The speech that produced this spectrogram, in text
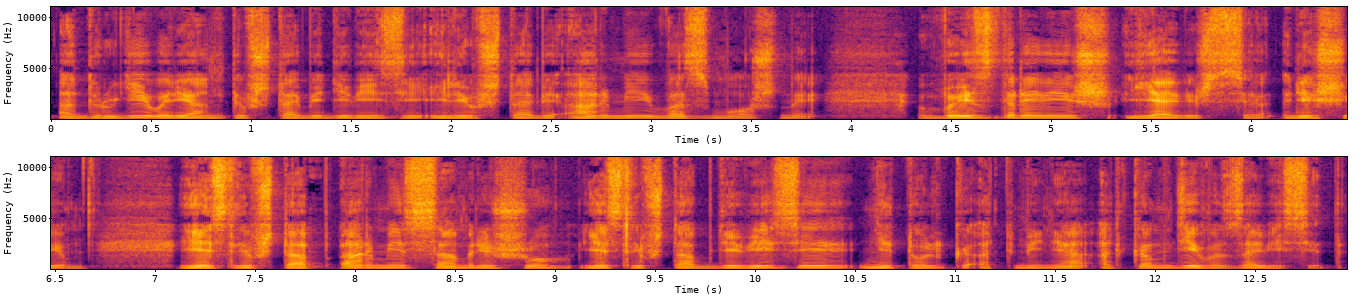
А другие варианты в штабе дивизии или в штабе армии возможны. Выздоровеешь, явишься, решим. Если в штаб армии, сам решу. Если в штаб дивизии, не только от меня, от комдива зависит.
